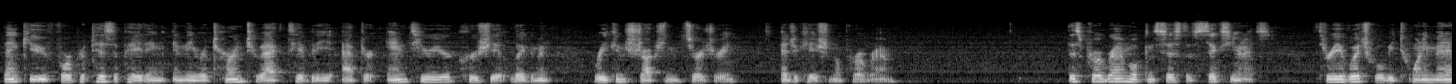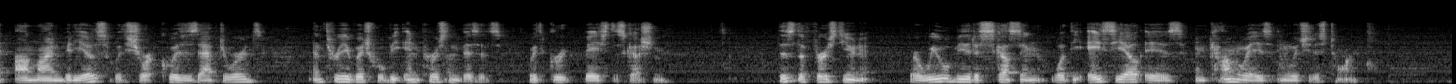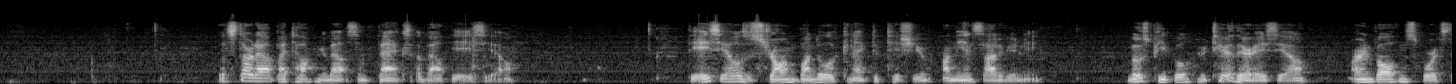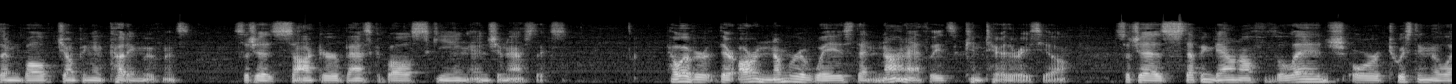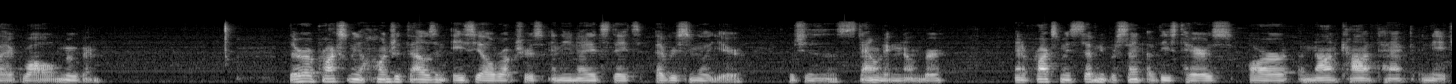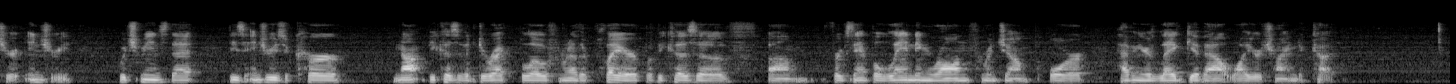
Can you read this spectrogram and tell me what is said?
Thank you for participating in the Return to Activity After Anterior Cruciate Ligament Reconstruction Surgery educational program. This program will consist of six units, three of which will be 20-minute online videos with short quizzes afterwards, and three of which will be in-person visits with group-based discussion. This is the first unit, where we will be discussing what the ACL is and common ways in which it is torn. Let's start out by talking about some facts about the ACL. The ACL is a strong bundle of connective tissue on the inside of your knee. Most people who tear their ACL are involved in sports that involve jumping and cutting movements, such as soccer, basketball, skiing, and gymnastics. However, there are a number of ways that non-athletes can tear their ACL, such as stepping down off of the ledge or twisting the leg while moving. There are approximately 100,000 ACL ruptures in the United States every single year, which is an astounding number, and approximately 70% of these tears are a non-contact in nature injury, which means that these injuries occur not because of a direct blow from another player, but because of, um, for example, landing wrong from a jump or having your leg give out while you're trying to cut.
